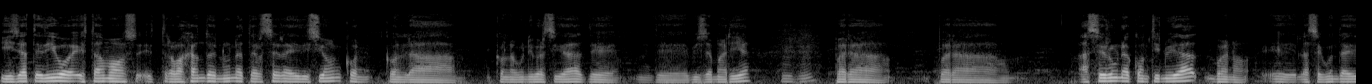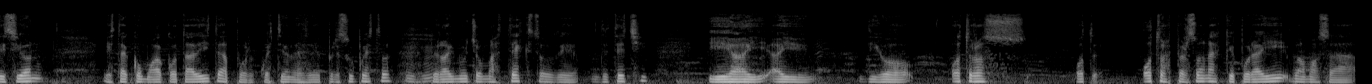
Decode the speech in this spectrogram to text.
Y ya te digo, estamos trabajando en una tercera edición con, con, la, con la Universidad de, de Villa María para, para hacer una continuidad, bueno, eh, la segunda edición está como acotadita por cuestiones de presupuesto, pero hay mucho más texto de, de Techi y hay, hay digo, otros, otras personas que por ahí vamos a,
